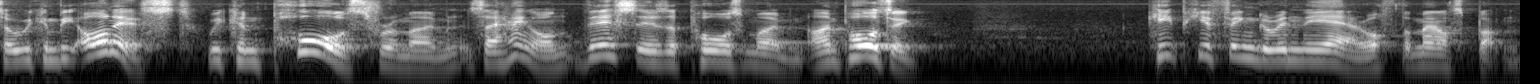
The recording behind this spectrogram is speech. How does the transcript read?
So we can be honest. We can pause for a moment and say, hang on, this is a pause moment. I'm pausing. Keep your finger in the air off the mouse button.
